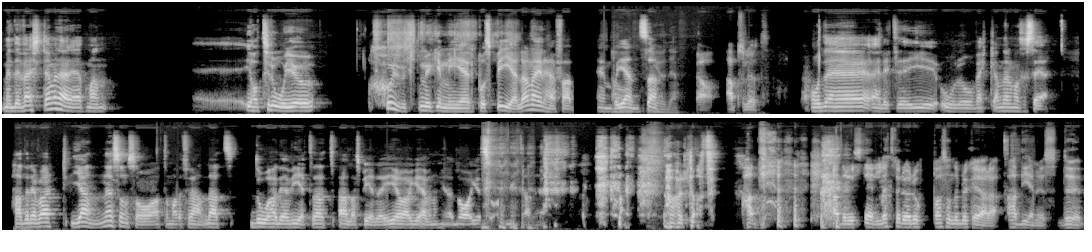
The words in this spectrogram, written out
men det värsta med det här är att man... eh, Jag tror ju sjukt mycket mer på spelarna i det här fallet än på Ja, Jensa. ja. Absolut. Och det är lite oroväckande, eller man ska säga. Hade det varit Janne som sa att de hade förhandlat, då hade jag vetat att alla spelare ljög, även om hela laget sa att de inte hade hört något. Hade, hade du istället för att ropa som du brukar göra, Hadenius, du är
